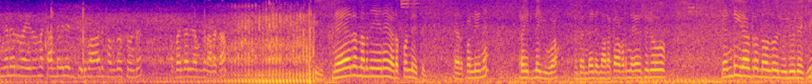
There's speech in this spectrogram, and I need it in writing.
ഇങ്ങനെ ഒരു റൈഡറിനെ കണ്ടതിൽ എനിക്ക് ഒരുപാട് സന്തോഷമുണ്ട്. അപ്പോൾ എന്തായാലും നമുക്ക് നടക്കാം. നേരെ നടന്നു കഴിഞ്ഞാൽ എടപ്പള്ളി എത്തും. എടപ്പള്ളിയിൽ നിന്ന് റൈറ്റിലേക്ക് പോവാം. അപ്പോൾ എന്തായാലും നടക്കാൻ പറഞ്ഞ ഏകദേശം ഒരു രണ്ട് കിലോമീറ്റർ എന്തോ ഉള്ളൂ ലുലുവിലേക്ക്.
